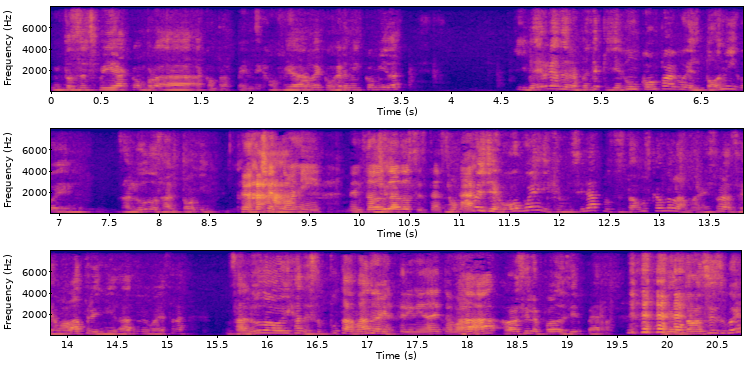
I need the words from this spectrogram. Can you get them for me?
Entonces fui a, comprar a, a comprar pendejo, fui a recoger mi comida. Y verga, de repente que llega un compa, güey, el Tony, güey. Saludos al Tony. Pinche Tony, en todos Yo- lados estás. No Ah, mames, llegó, güey, y que me decía, pues te está buscando la maestra. Se llamaba Trinidad, mi maestra. Saludo, hija de su puta madre. Trinidad y Tobago. Ajá, ahora sí le puedo decir perra. Y entonces, güey,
